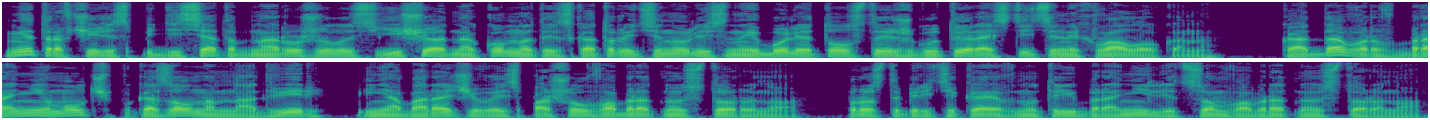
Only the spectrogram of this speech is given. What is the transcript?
Метров через пятьдесят обнаружилась еще одна комната, из которой тянулись наиболее толстые жгуты растительных волокон. Кадавр в броне молча показал нам на дверь и, не оборачиваясь, пошел в обратную сторону, просто перетекая внутри брони лицом в обратную сторону.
